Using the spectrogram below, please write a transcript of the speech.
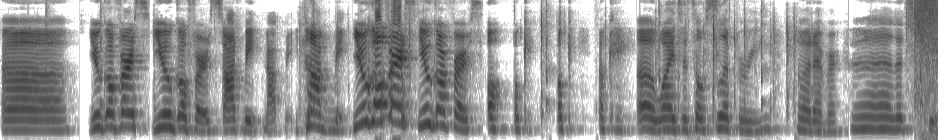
Uh, you go first. You go first. Not me. Not me. Not me. You go first. You go first. Oh, okay. Okay. Okay. Oh, why is it so slippery? Whatever. Uh, let's see.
